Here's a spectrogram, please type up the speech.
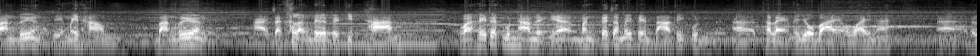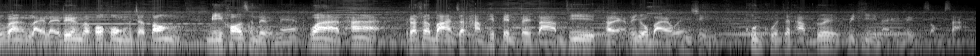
บางเรื่องอาจจะยังไม่ทำบางเรื่อง อาจจะกำลังเดินไปผิดทาง ว่าเฮ้ยถ้าคุณทำอย่างเงี้ยมันก็จะไม่เป็นตามที่คุณแถลงนโยบายเอาไว้นะหรือว่าหลาย ๆ เรื่องเราก็คงจะต้องมีข้อเสนอแนะว่าถ้ารัฐบาลจะทำให้เป็นไปตามที่แถลงนโยบายเอาไว้จริงๆคุณควรจะทำด้วยวิธีไหนหนึ่งสองสาม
